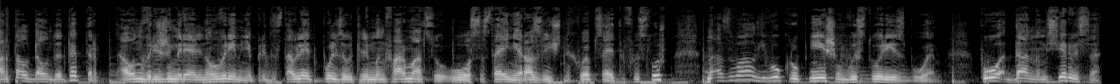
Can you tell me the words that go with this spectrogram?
Портал Down Detector, а он в режиме реального времени предоставляет пользователям информацию о состоянии различных веб-сайтов и служб, назвал его крупнейшим в истории сбоем. По данным сервиса,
